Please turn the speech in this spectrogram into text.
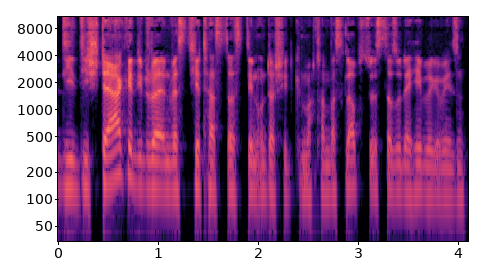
die, die Stärke, die du da investiert hast, das den Unterschied gemacht haben? Was glaubst du, ist da so der Hebel gewesen?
